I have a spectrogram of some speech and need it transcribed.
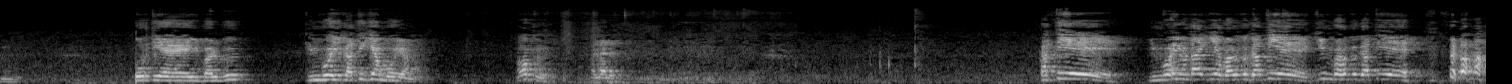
ഉം. പൂർത്തിയായ ഈ ബൾബ് കിംബോയി കത്തിക്കാൻ പോവുകയാണ് നോക്ക് എല്ലാരും. കത്തിയേ കിംബോയി ഉണ്ടാക്കിയ ബൾബ് കത്തിയേ കിം ബൾബ് കത്തിയേ.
